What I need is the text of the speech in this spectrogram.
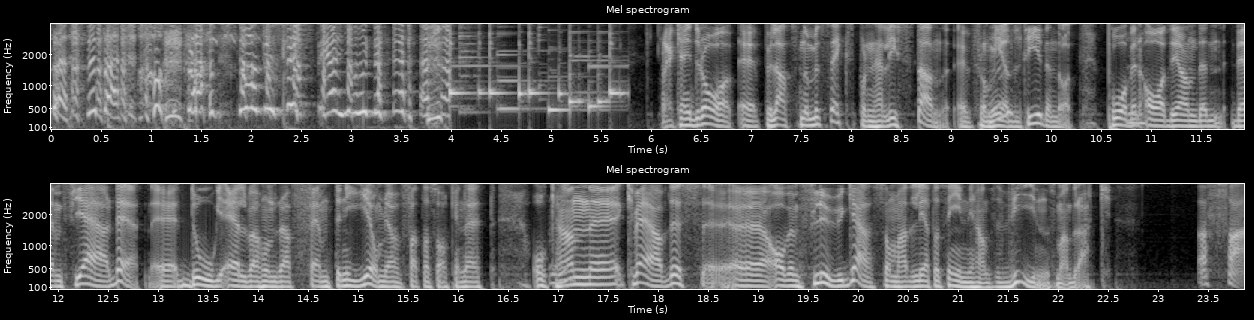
Så, vänta, hoppsan, det var precis det jag gjorde. Jag kan ju dra eh, plats nummer sex på den här listan eh, från Mm. medeltiden. Då. Påven Adrian den, den fjärde eh, dog 1159, om jag fattar saken rätt. Och Mm. Han kvävdes av en fluga som hade letat sig in i hans vin som han drack. Vad fan.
